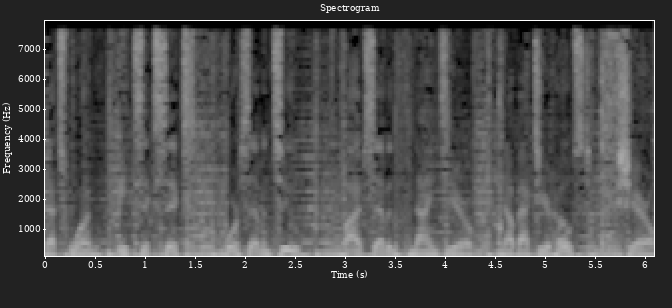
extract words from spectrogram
That's 1 866 472 5790. Now back to your host, Cheryl.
